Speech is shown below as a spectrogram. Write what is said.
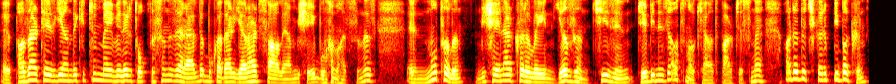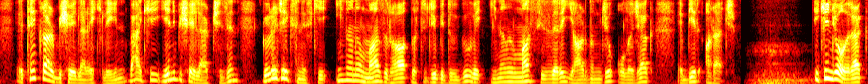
E, pazar tezgahındaki tüm meyveleri toplasanız herhalde bu kadar yarar sağlayan bir şeyi bulamazsınız. E, not alın, bir şeyler karalayın, yazın, çizin, cebinize atın o kağıt parçasını. Arada çıkarıp bir bakın, e, tekrar bir şeyler ekleyin, belki yeni bir şeyler çizin. Göreceksiniz ki inanılmaz rahatlatıcı bir duygu ve inanılmaz sizlere yardımcı olacak bir araç. İkinci olarak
